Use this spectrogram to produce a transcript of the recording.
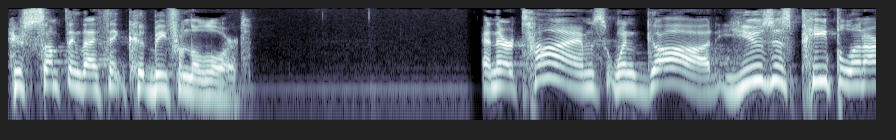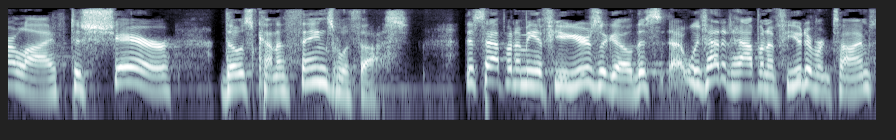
Here's something that I think could be from the Lord. And there are times when God uses people in our life to share those kind of things with us. This happened to me a few years ago. This, uh, we've had it happen a few different times,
